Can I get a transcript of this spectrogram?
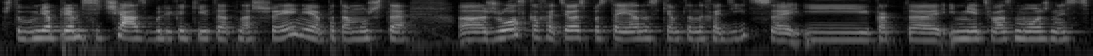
чтобы у меня прямо сейчас были какие-то отношения, потому что э, жестко хотелось постоянно с кем-то находиться и как-то иметь возможность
